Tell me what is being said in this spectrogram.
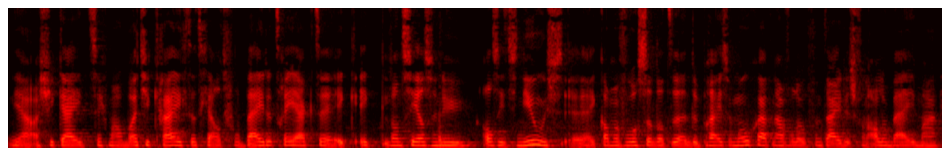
ja, als je kijkt, zeg maar, wat je krijgt, dat geldt voor beide trajecten. Ik, ik lanceer ze nu als iets nieuws. Uh, ik kan me voorstellen dat de, de prijs omhoog gaat na verloop van tijd, dus van allebei. Maar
